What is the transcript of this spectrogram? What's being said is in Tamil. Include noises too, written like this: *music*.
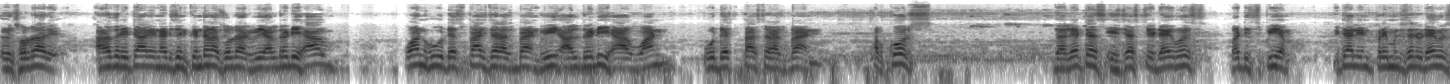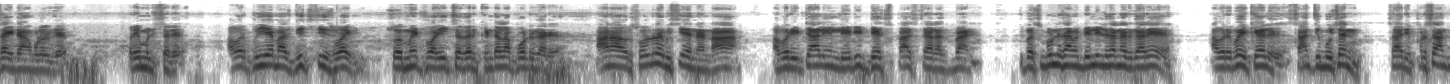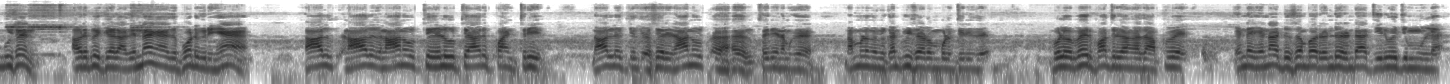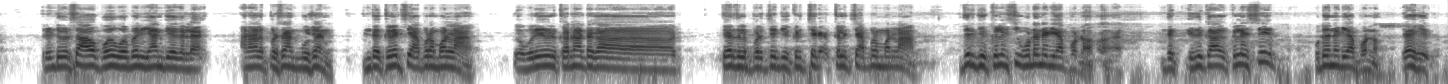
இவர் சொல்கிறாரு அனதர் இட்டாலியன் நடிசன் கிண்டலாக சொல்கிறார் we already have one who dispatch their husband we already have one who dispatch their husband of course the latest is just divorce but is PM Italian prime minister divorce ஆகிட்டாங்க போல இருக்கு. Prime minister our PM his ditch his wife so made for each other கிண்டலாக போட்டிருக்காரு. ஆனால் அவர் சொல்கிற விஷயம் என்னென்னா அவர் Italian lady dispatcher husband இப்போ சுப்பிரமணியசாமி டெல்லியில் தானே இருக்காரு? அவரை போய் கேளு. சாந்தி பூஷன் சாரி பிரசாந்த் பூஷன். அவரை போய் கேளு. அது என்னங்க அது போட்டுக்கிறீங்க? நாலு நாலு நானூற்றி எழுபத்தி ஆறு பாயிண்ட் த்ரீ நாலு லட்சத்தி சரி நானூறு *laughs* சரி நமக்கு நம்மளும் கொஞ்சம் கன்ஃபியூஸ் ஆகிடும் போல தெரியுது. இவ்வளோ பேர் பார்த்துருக்காங்க அது அப்போவே. என்ன என்ன டிசம்பர் ரெண்டு ரெண்டாயிரத்தி இருபத்தி மூணில். ரெண்டு வருஷம் ஆக போது ஒரு பேர் ஏன்னு கேட்கல அதனால் பிரசாந்த் பூஷன் இந்த கிளர்ச்சி அப்புறம் பண்ணலாம். ஒரே ஒரு கர்நாடகா தேர்தல் பிரச்சனைக்கு கிழிச்சி கிழிச்சி அப்புறம் பண்ணலாம். இதற்கு கிளர்ச்சி உடனடியாக பண்ணும் இந்த இதுக்காக கிழிச்சி உடனடியாக பண்ணும் ஜெய்ஹிந்த்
